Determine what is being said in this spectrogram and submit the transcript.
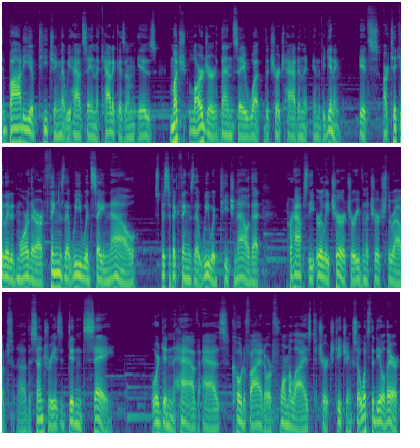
body of teaching that we have, say, in the catechism, is much larger than, say, what the church had in the, in the beginning it's articulated more. There are things that we would say now, specific things that we would teach now that perhaps the early church or even the church throughout uh, the centuries didn't say or didn't have as codified or formalized church teaching. So, what's the deal there?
